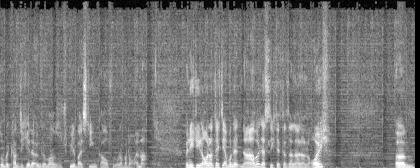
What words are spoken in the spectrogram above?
Somit kann sich jeder irgendwann mal so ein Spiel bei Steam kaufen oder was auch immer. Wenn ich die 360 Abonnenten habe, das liegt jetzt ganz allein an euch, ähm,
